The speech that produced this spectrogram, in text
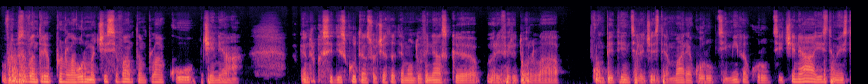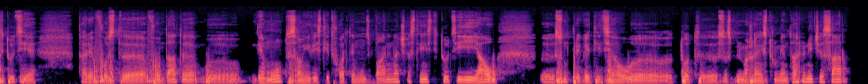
Vreau să vă întreb până la urmă ce se va întâmpla cu CNA pentru că se discută în societatea moldovenească referitor la competențele acestea mari a corupției, mica corupție. CNA este o instituție care a fost uh, fondată uh, de mult, s-au investit foarte mulți bani în această instituție, ei au, uh, sunt pregătiți, au tot, să spunem așa, instrumentariul necesar.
